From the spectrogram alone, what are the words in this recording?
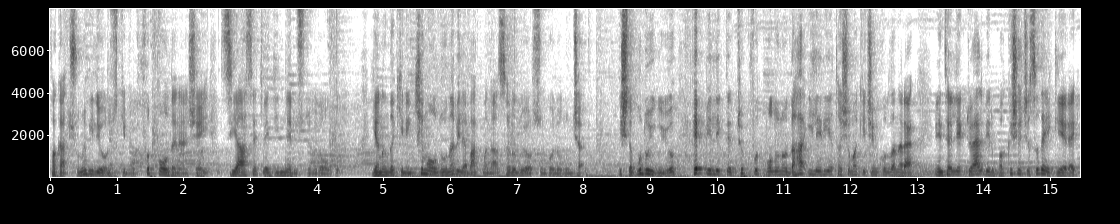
Fakat şunu biliyoruz ki bu futbol denen şey siyaset ve dinler üstü bir olgu. Yanındakinin kim olduğuna bile bakmadan sarılıyorsun gol olunca. İşte bu duyguyu hep birlikte Türk futbolunu daha ileriye taşımak için kullanarak, entelektüel bir bakış açısı da ekleyerek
